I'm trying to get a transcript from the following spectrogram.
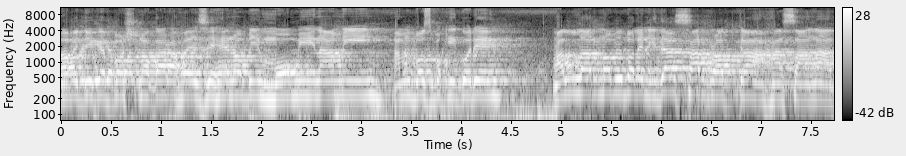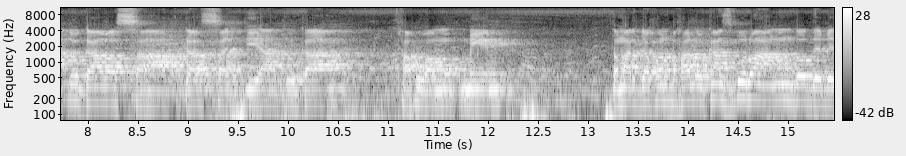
নবীজিকে প্রশ্ন করা হয়েছে, হে নবী, মমিন আমি আমি বসবো কি করে? আল্লাহর নবী বলেন, ইদা সাররাতকা হাসানা তুকা ওয়া সাতকা সাজ্জিয়া তুকা ফাহুয়া মুকমিন তোমার যখন ভালো কাজগুলো আনন্দ দেবে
